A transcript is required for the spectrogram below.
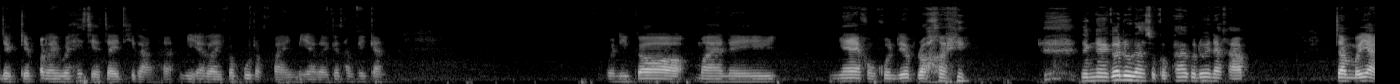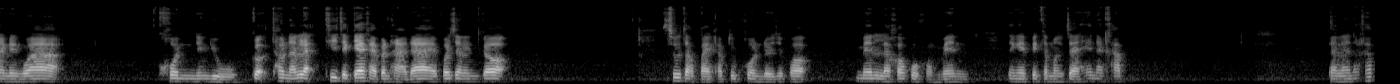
อย่าเก็บอะไรไว้ให้เสียใจทีหลังฮะมีอะไรก็พูดออกไป มีอะไรก็ทำให้กัน วันนี้ก็มาใน แง่ของคนเรียบร้อย ยังไงก็ดูแลสุขภาพกันด้วยนะครับจำไว้อย่างหนึ่งว่า คนยังอยู่ก็เท่านั้นแหละที่จะแก้ไขปัญหาได้ เพราะฉะนั้นก็ สู้ต่อไปครับทุกคนโดยเฉพาะเม่นและครอบครัวของเม่นยังไงเป็นกำลังใจให้นะครับไปแล้วนะครับ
